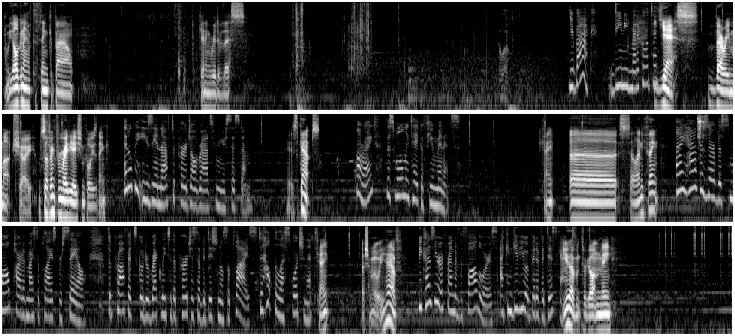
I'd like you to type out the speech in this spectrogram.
we are going to have to think about getting rid of this. Hello. You're back. Do you need medical attention? Yes, very much so. I'm suffering from radiation poisoning. It'll be easy enough to purge all rads from your system. Here's the caps. All right, this will only take a few minutes. Okay. Uh, sell anything? I have reserved a small part of my supplies for sale. The profits go directly to the purchase of additional supplies to help the less fortunate. Okay. Uh, show me what you have. Because you're a friend of the followers, I can give you a bit of a discount. You haven't forgotten me.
